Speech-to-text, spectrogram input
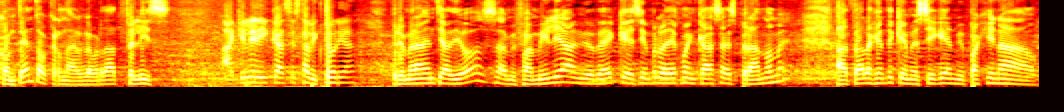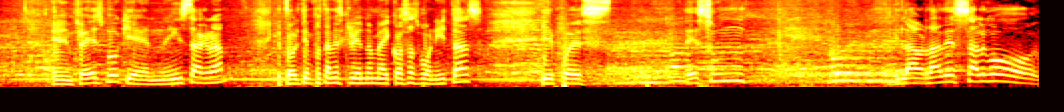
contento, carnal, la verdad, feliz. ¿A qué le dedicas esta victoria? Primeramente a Dios, a mi familia, a mi bebé que siempre la dejo en casa esperándome, a toda la gente que me sigue en mi página en Facebook y en Instagram, que todo el tiempo están escribiéndome hay cosas bonitas y pues es un la verdad es algo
